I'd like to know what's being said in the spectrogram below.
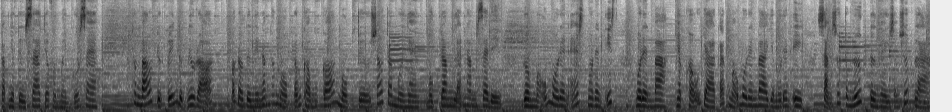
cập nhật từ xa cho phần mềm của xe. Thông báo trực tuyến được nêu rõ, bắt đầu từ ngày 5 tháng 1, tổng cộng có 1.610.105 xe điện, gồm mẫu Model S, Model X, Model 3 nhập khẩu và các mẫu Model 3 và Model Y sản xuất trong nước từ ngày sản xuất là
